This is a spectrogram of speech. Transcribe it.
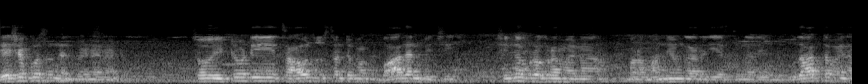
దేశం కోసం చనిపోయాడు అని అంటాం సో ఇటువంటి చావులు చూస్తుంటే మాకు బాధ అనిపించి చిన్న ప్రోగ్రాం అయినా మన మన్యం గారు చేస్తున్నది ఉదాత్తమైన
